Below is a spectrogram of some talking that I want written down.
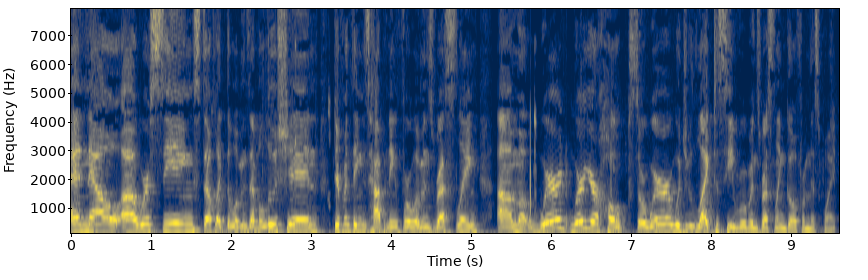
And now uh, we're seeing stuff like the women's evolution, different things happening for women's wrestling. Um, where where are your hopes, or where would you like to see women's wrestling go from this point?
